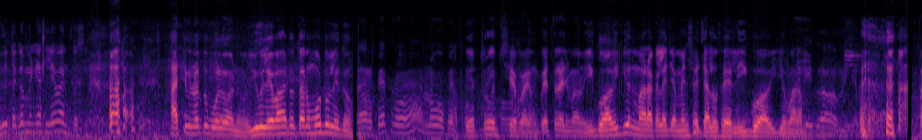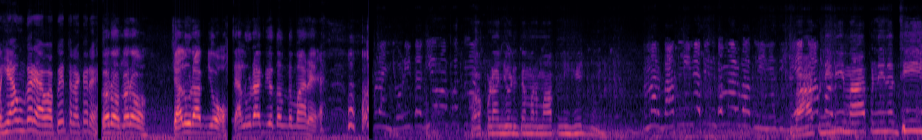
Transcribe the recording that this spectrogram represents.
યુ તો ગમે ત્યાં લેવાનું પછી. સાચું નતું બોલવાનું. યુ લેવા હતો તારું મોટું લીધું. તારો પેટ્રો નવો પેટ્રો પેત્રો જ છે ભાઈ હું પેત્ર જ મારું. ઈગો આવી ગયો ને મારા કલેજા મેન્સર ચાલુ થાય એટલે ઈગો આવી ગયો મારા પછી આવું કરે આવા પેતરા કરે? કરો કરો. ચાલુ રાખજો. ચાલુ રાખજો તમે તમારે. કપડાં જોડી તો દ્યો મફતમાં. કપડા જોડી તમારા માપની છે જ નહીં. અમારા બાપની નથી તમારા બાપની નથી. બાપની માપની નથી.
